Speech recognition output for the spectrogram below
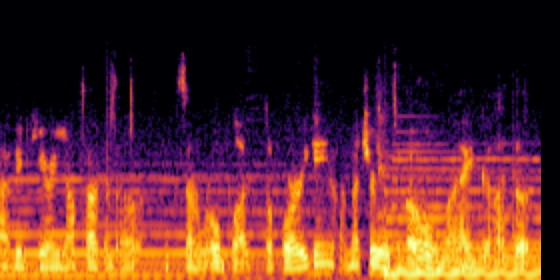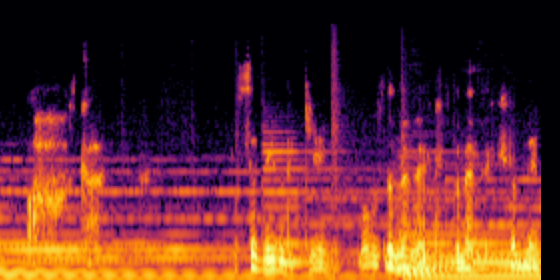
I've been hearing y'all talk about. It's on Roblox, the horror game. I'm not sure what's oh my god, the oh god, What's the name of the game? What was the name? mimic, the mimic. The Mimic.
